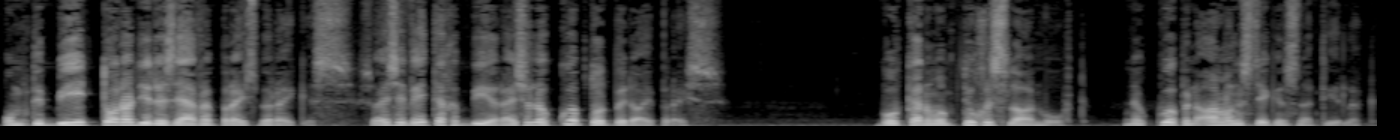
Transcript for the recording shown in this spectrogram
om te bied totdat die reserveprys bereik is. So hy's 'n wettige beer, hy sal ook koop tot by daai prys word kan hom toegeslaan word. Nou koop en aanhalingstekens natuurlik.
